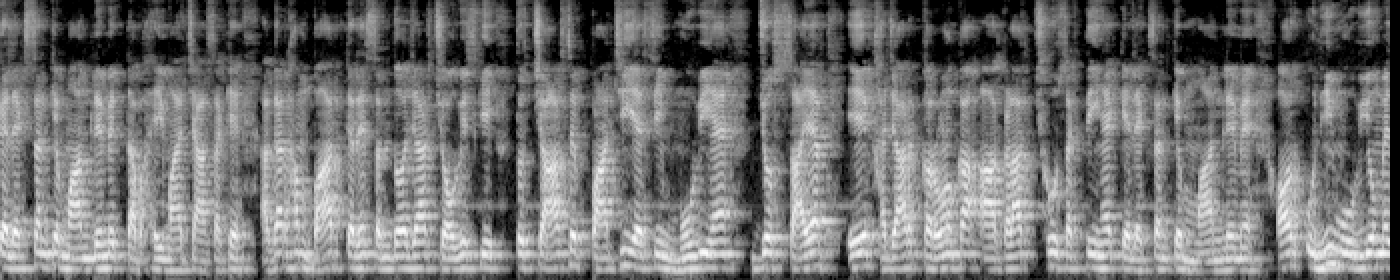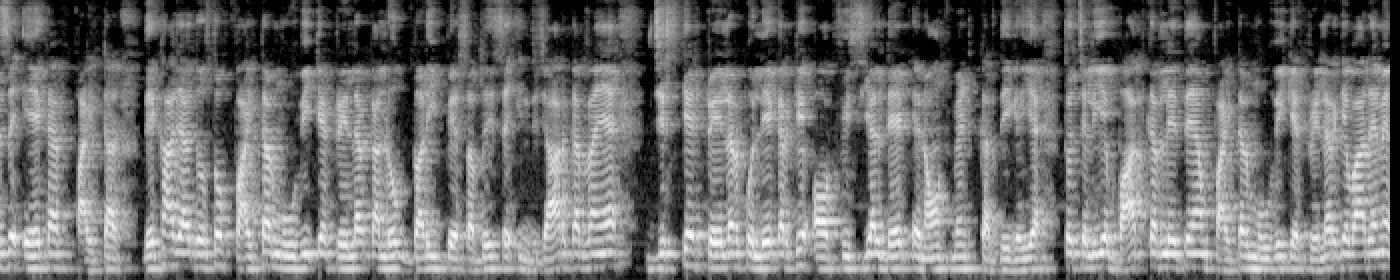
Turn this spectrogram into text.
कलेक्शन के मामले में तबाही मचा सके। अगर हम बात करें सन 2024 की तो चार से पाँच ही ऐसी मूवी हैं जो शायद एक हज़ार करोड़ का आंकड़ा छू सकती हैं कलेक्शन के मामले में, और उन्हीं मूवियों में से एक है फाइटर देखा जाए दोस्तों फाइटर मूवी के ट्रेलर का लोग बड़ी बेसब्री से इंतज़ार कर रहे हैं, जिसके ट्रेलर को लेकर के ऑफिशियल डेट अनाउंसमेंट कर दी गई है। तो चलिए बात कर लेते हैं हम फाइटर मूवी के ट्रेलर के बारे में,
